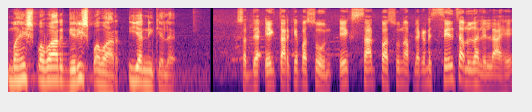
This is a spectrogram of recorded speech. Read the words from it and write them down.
महेश पवार गिरीश पवार यांनी केलं आहे सध्या एक तारखेपासून एक सातपासून आपल्याकडे सेल चालू झालेला आहे.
